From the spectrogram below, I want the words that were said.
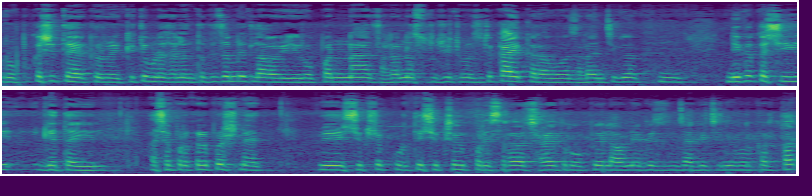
रोपं कशी तयार करावी? किती मोठं झाल्यानंतर ती जमिनीत लावावी? रोपांना झाडांना सुरक्षित ठेवण्यासाठी काय करावं? झाडांची किंवा निगा कशी घेता येईल? अशा प्रकारे प्रश्न आहेत. वे शिक्षक कुर्ते शिक्षक परिसरात शाळेत रोपे लावण्याची जागेची निवड करतात?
